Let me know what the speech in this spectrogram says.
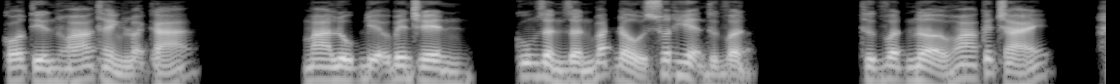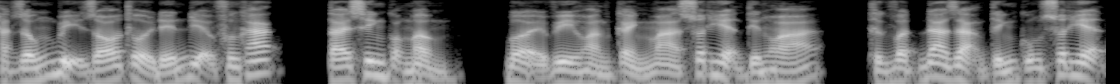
có tiến hóa thành loại cá. Mà lục địa bên trên cũng dần dần bắt đầu xuất hiện thực vật. Thực vật nở hoa kết trái, hạt giống bị gió thổi đến địa phương khác, tái sinh quạng mầm, bởi vì hoàn cảnh mà xuất hiện tiến hóa, thực vật đa dạng tính cũng xuất hiện.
